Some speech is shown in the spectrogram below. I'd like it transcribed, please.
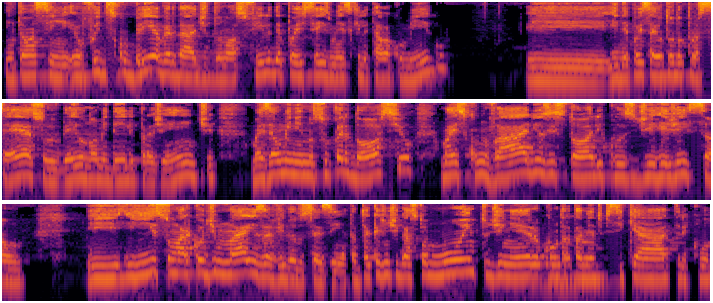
Então, assim, eu fui descobrir a verdade do nosso filho depois de seis meses que ele estava comigo. E, e depois saiu todo o processo, veio o nome dele pra gente. Mas é um menino super dócil, mas com vários históricos de rejeição. E, e, isso marcou demais a vida do Cezinha. Tanto é que a gente gastou muito dinheiro com tratamento psiquiátrico,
